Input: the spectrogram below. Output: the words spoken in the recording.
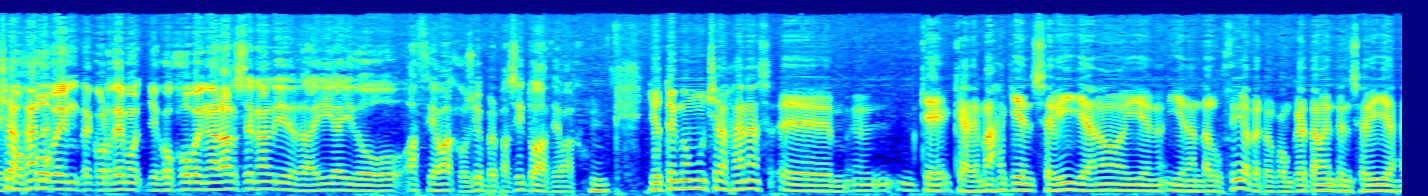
llegó joven, recordemos, llegó joven al Arsenal y desde ahí ha ido hacia abajo, siempre pasitos hacia abajo. Yo tengo muchas ganas, eh, que, que además aquí en Sevilla ¿no? y, en, y en Andalucía, pero concretamente en Sevilla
